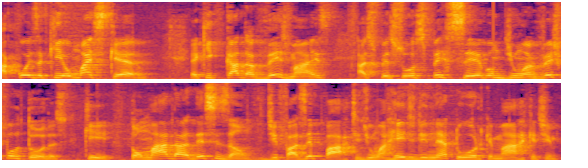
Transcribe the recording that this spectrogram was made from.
A coisa que eu mais quero é que cada vez mais as pessoas percebam de uma vez por todas que, tomada a decisão de fazer parte de uma rede de network marketing,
